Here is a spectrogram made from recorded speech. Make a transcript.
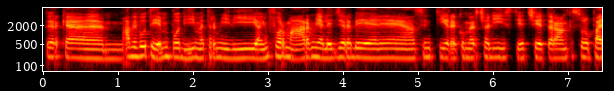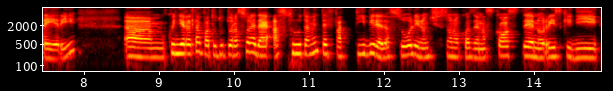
perché, mhmm, avevo tempo di mettermi lì a informarmi, a leggere bene, a sentire commercialisti, eccetera, anche solo pareri. Uhm, quindi in realtà ho fatto tutto da sola ed è assolutamente fattibile da soli, non ci sono cose nascoste, non rischi di,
